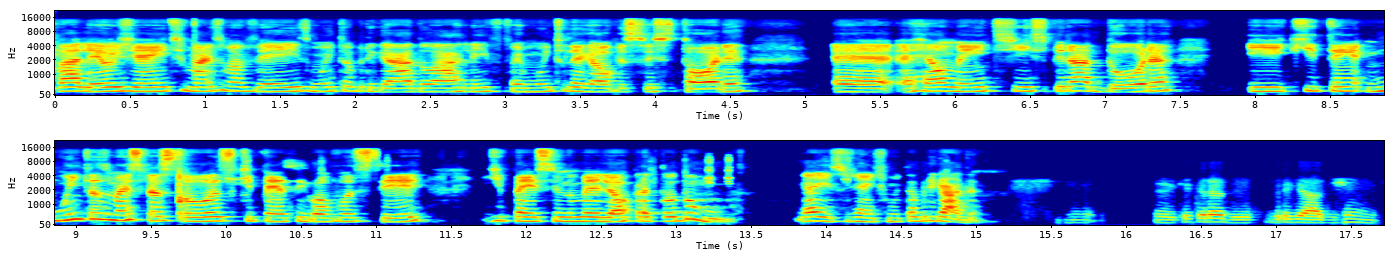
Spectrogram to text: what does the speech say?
Valeu, gente. Mais uma vez, muito obrigado, Arley. Foi muito legal ver sua história. É, é realmente inspiradora e que tem muitas mais pessoas que pensem igual você e que pensem no melhor para todo mundo. E é isso, gente. Muito obrigada. Eu que agradeço. Obrigado, gente.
